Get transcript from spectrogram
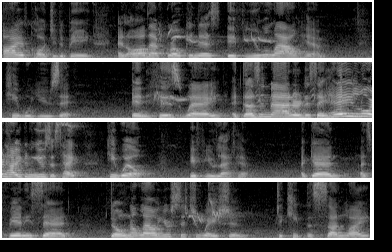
I have called you to be. And all that brokenness, if you allow Him, He will use it in His way. It doesn't matter to say, Hey, Lord, how are you going to use this? Hey, He will if you let Him. Again, as Fanny said, don't allow your situation to keep the sunlight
